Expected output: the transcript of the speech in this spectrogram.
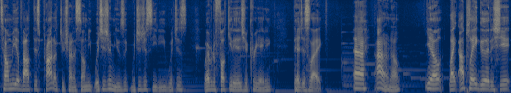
tell me about this product you're trying to sell me, which is your music, which is your CD, which is whatever the fuck it is you're creating. They're just like, eh, I don't know. You know, like I play good and shit.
